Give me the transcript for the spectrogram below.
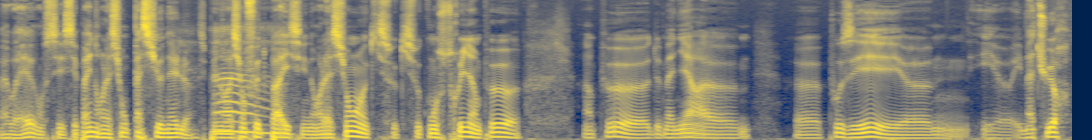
bah ouais, c'est pas une relation passionnelle, c'est pas une relation feu de Ah. paille, c'est une relation qui se, qui se construit un peu, un peu euh, de manière euh, euh, posée et, et, et mature.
